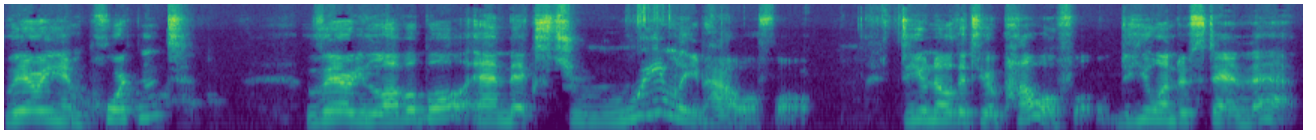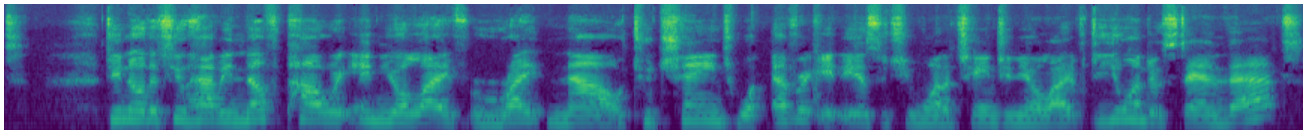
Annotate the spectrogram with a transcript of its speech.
Very important, very lovable, and extremely powerful. Do you know that you're powerful? Do you understand that? Do you know that you have enough power in your life right now to change whatever it is that you want to change in your life? Do you understand that?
